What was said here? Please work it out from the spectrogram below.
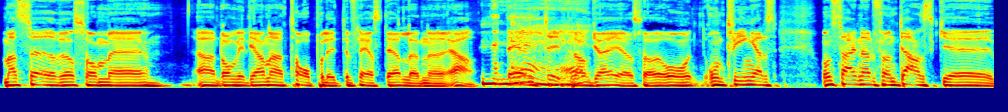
massörer som eh, ja, de vill gärna ta på lite fler ställen. eh, Ja, den typen av grejer. Så, och hon tvingades, hon signade för en dansk eh,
